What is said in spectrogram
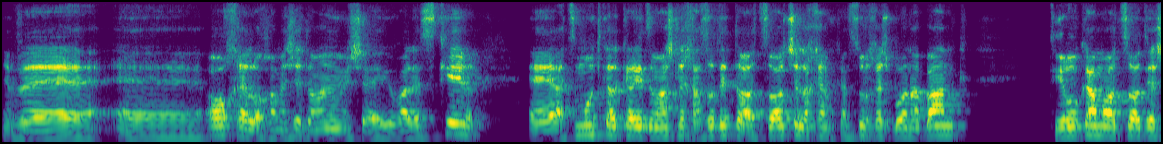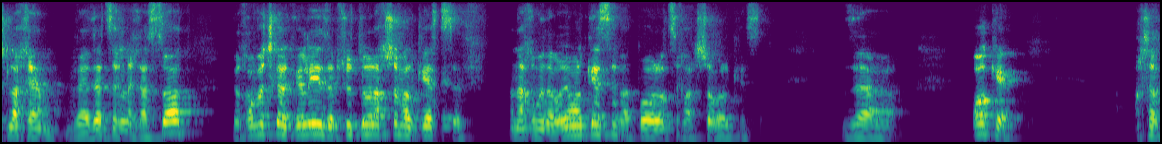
ואוכל או חמשת הממים שיובל הזכיר, אה, עצמות כלכלית זה ממש לכסות את ההוצאות שלכם, כנסו לחשבון הבנק, תראו כמה הוצאות יש לכם ואת זה צריך לכסות, וחופש כלכלי זה פשוט לא לחשוב על כסף, אנחנו מדברים על כסף, ופה לא צריך לחשוב על כסף, זה ה... אוקיי, עכשיו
